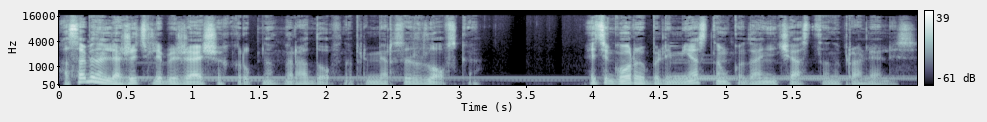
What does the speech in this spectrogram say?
Особенно для жителей ближайших крупных городов, например, Свердловска. Эти горы были местом, куда они часто направлялись.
